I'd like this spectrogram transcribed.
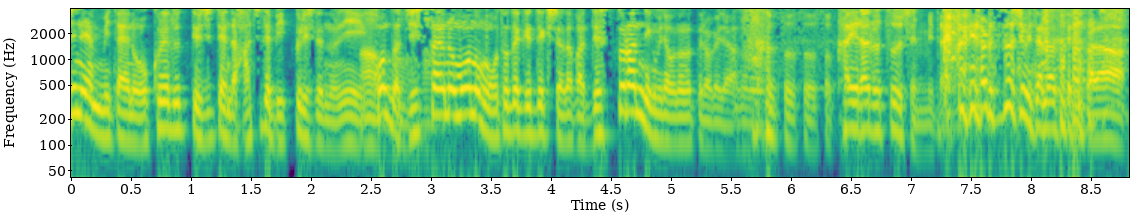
思念みたいの送れるっていう時点で8でびっくりしてるのに、今度は実際のものもお届けできちゃう。だからデストランディングみたいなことになってるわけじゃん。そうそうそうそう。カイラル通信みたいな。カイラル通信みたいになってるから、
